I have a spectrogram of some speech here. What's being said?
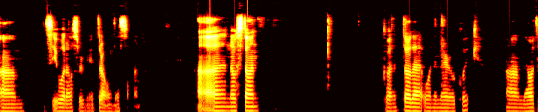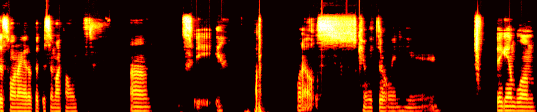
Um, let's see what else we're gonna throw in this one. Uh, no stun. Go ahead and throw that one in there real quick. Um, now with this one, I gotta put this in my column. Um, let's see. What else can we throw in here? Big emblem.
